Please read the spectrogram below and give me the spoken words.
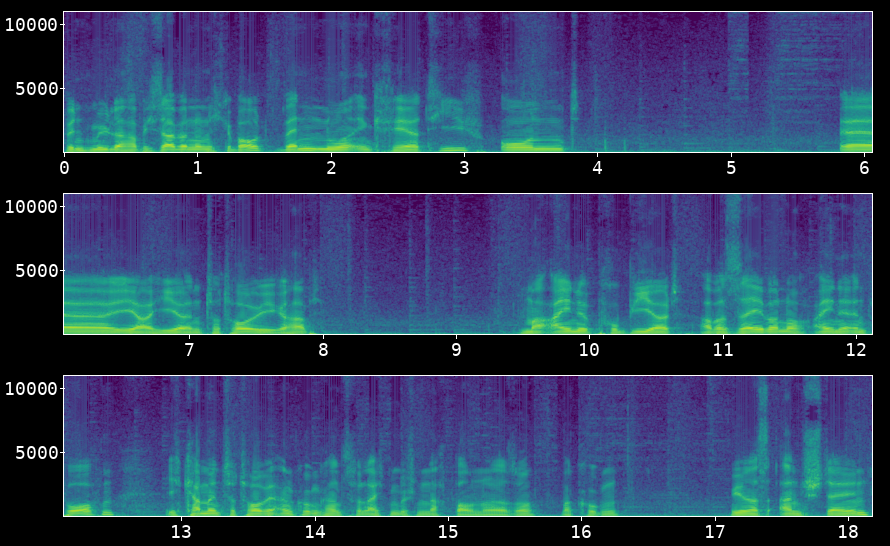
Windmühle habe ich selber noch nicht gebaut. Wenn nur in Kreativ und äh, ja, hier ein Tutorial gehabt. Mal eine probiert, aber selber noch eine entworfen. Ich kann mir ein Tutorial angucken, kann es vielleicht ein bisschen nachbauen oder so. Mal gucken, wie wir das anstellen.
